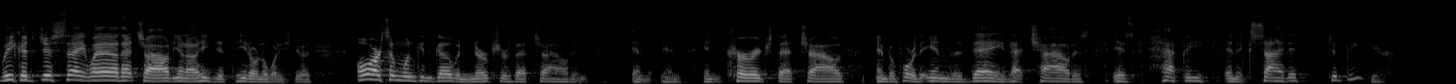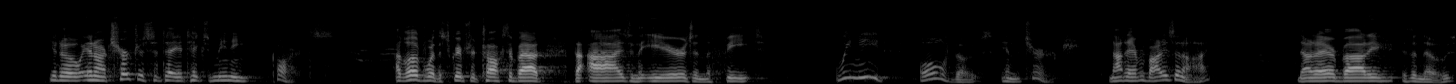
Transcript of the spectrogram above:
We could just say, well, that child, you know, he just he don't know what he's doing. Or someone can go and nurture that child and and, and encourage that child. And before the end of the day, that child is, is happy and excited to be here. You know, in our churches today, it takes many parts. I love where the scripture talks about the eyes and the ears and the feet. We need all of those in the church. Not everybody's an eye, not everybody is a nose,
